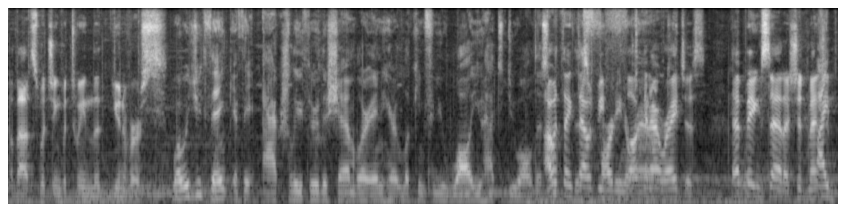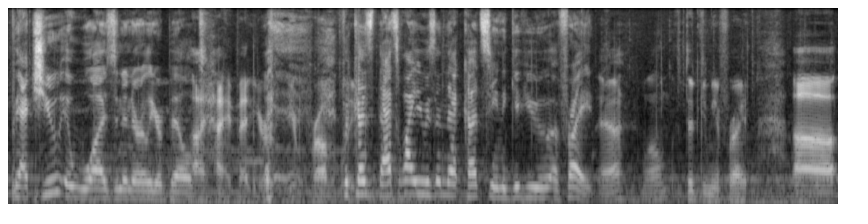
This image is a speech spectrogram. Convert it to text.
about switching between the universe. What would you think if they actually threw the Shambler in here looking for you while you had to do all this? I would think this that would be fucking around? outrageous. That being said, I should mention. I bet you it was in an earlier build. I, I bet you're you're probably because that's why he was in that cutscene to give you a fright. Yeah, well, it did give me a fright. Uh,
